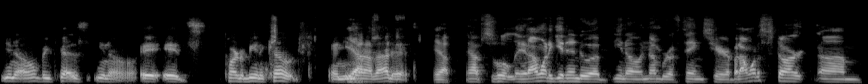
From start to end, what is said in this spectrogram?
you know, because you know it, it's part of being a coach and you yeah. know how that is yeah absolutely and i want to get into a you know a number of things here but i want to start um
